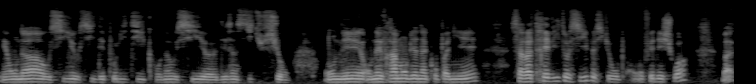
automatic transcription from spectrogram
Et on a aussi, aussi des politiques, on a aussi euh, des institutions. On est, on est vraiment bien accompagné. Ça va très vite aussi parce qu'on on fait des choix. Bah,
